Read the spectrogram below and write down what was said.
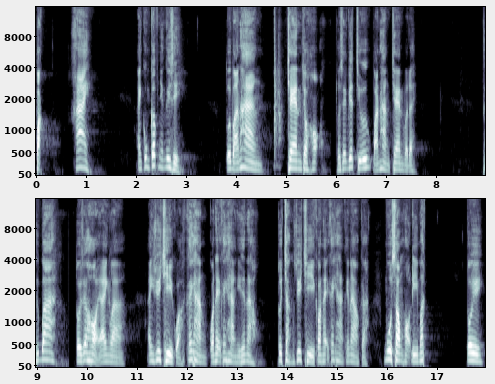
bậc hai, anh cung cấp những cái gì? Tôi bán hàng trend cho họ. Tôi sẽ viết chữ bán hàng trend vào đây. Thứ ba, tôi sẽ hỏi anh là anh duy trì của khách hàng, quan hệ khách hàng như thế nào? Tôi chẳng duy trì quan hệ khách hàng thế nào cả. Mua xong họ đi mất. Tôi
